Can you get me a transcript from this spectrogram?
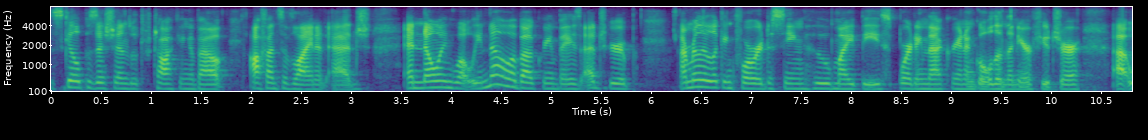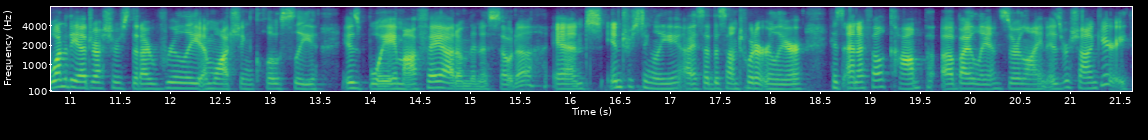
the skill positions, which we're talking about, offensive line and edge. And knowing what we know about Green Bay's edge group, I'm really looking forward to seeing who might be sporting that green and gold in the near future. Uh, one of the edge rushers that I really am watching closely is Boye Mafe out of Minnesota. And interestingly, I said this on Twitter earlier, his NFL comp uh, by Lance Zierlein is Rashan Gary.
